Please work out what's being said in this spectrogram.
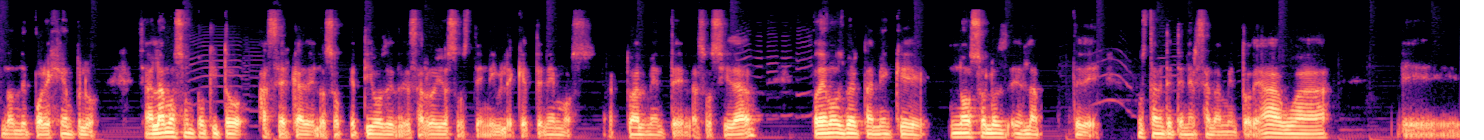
donde, por ejemplo, si hablamos un poquito acerca de los objetivos de desarrollo sostenible que tenemos actualmente en la sociedad, podemos ver también que no solo es la parte de justamente tener saneamiento de agua, eh,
